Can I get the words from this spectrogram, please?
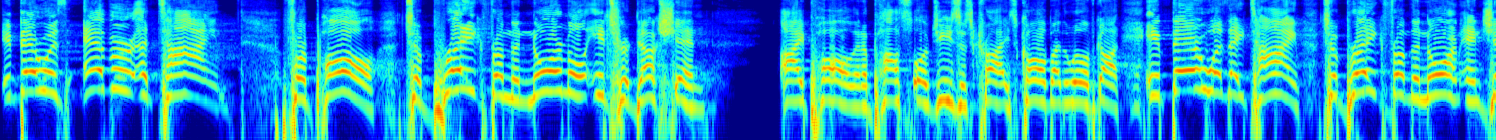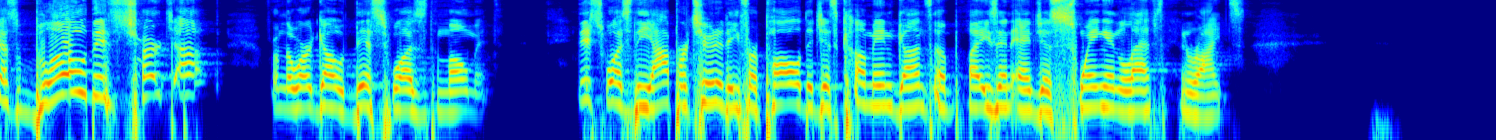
If there was ever a time for Paul to break from the normal introduction I, Paul, an apostle of Jesus Christ, called by the will of God, if there was a time to break from the norm and just blow this church up from the word go, this was the moment. This was the opportunity for Paul to just come in guns a blazing and just swinging left and rights.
